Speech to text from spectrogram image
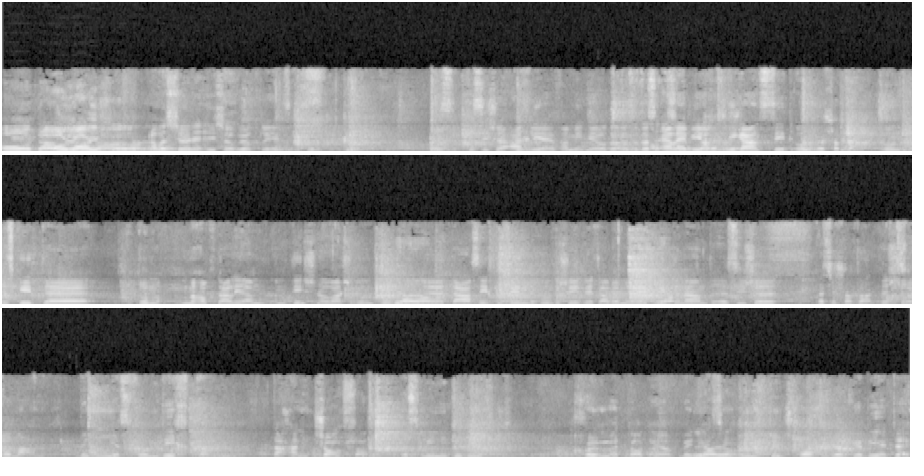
oder. oh ja, ich, oder, äh, Aber das Schöne ist ja wirklich, jetzt, das, ist ja auch ein eine Familie, oder? Also das erlebe ich ja die ganze Zeit und, und es gibt, äh, darum, man hockt alle am, am Tisch noch, weißt du? Und, und Ja, ja. Äh, die Ansichten sind unterschiedlich, aber man redet miteinander. Es ist, äh, Das ist schon klar. Das ist Als schön. Roman, wenn ich es von Dichter, da habe ich die Chance, dass meine Gedichte kommen, oder? Ja. Wenn Ja, ich ja. jetzt im deutschsprachigen Gebiet wäre,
